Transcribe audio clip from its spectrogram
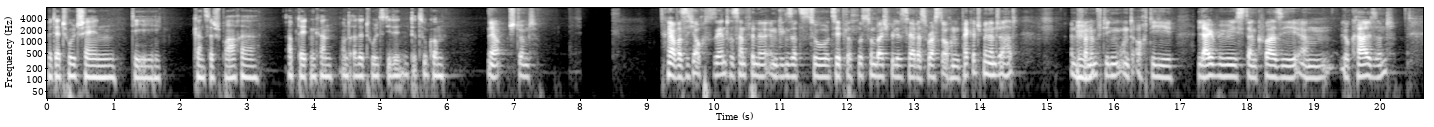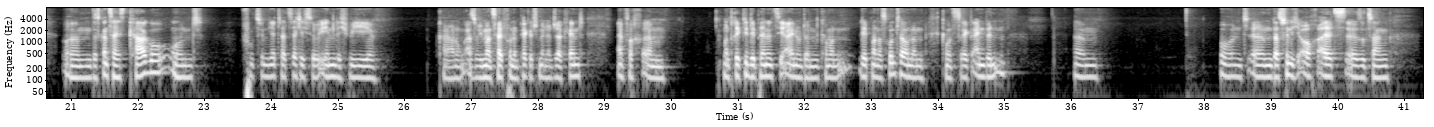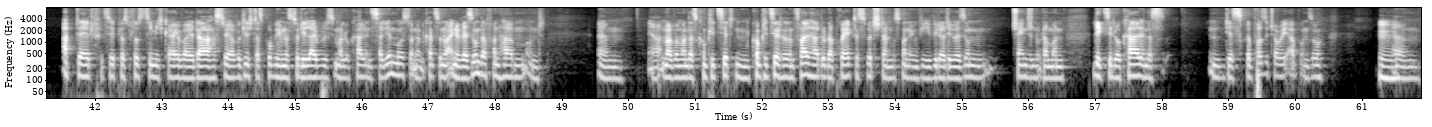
mit der Toolchain die ganze Sprache updaten kann und alle Tools, die dazukommen. Ja, stimmt. Ja, was ich auch sehr interessant finde, im Gegensatz zu C zum Beispiel, ist ja, dass Rust auch einen Package Manager hat. Einen Mhm. vernünftigen und auch die Libraries dann quasi ähm, lokal sind. Ähm, das Ganze heißt Cargo und funktioniert tatsächlich so ähnlich wie, keine Ahnung, also wie man es halt von einem Package Manager kennt. Einfach, ähm, man trägt die Dependency ein und dann kann man, lädt man das runter und dann kann man es direkt einbinden. Ähm, und ähm, das finde ich auch als äh, sozusagen Update für C ziemlich geil, weil da hast du ja wirklich das Problem, dass du die Libraries immer lokal installieren musst und dann kannst du nur eine Version davon haben und ähm, ja, immer wenn man das komplizierten, komplizierteren Fall hat oder Projekte switcht, dann muss man irgendwie wieder die Version changen oder man legt sie lokal in das, in das Repository ab und so. Mhm. Ähm,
